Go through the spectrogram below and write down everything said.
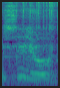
I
